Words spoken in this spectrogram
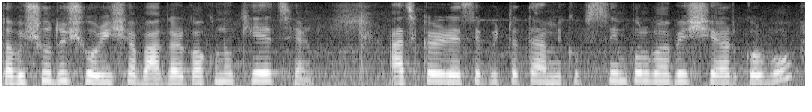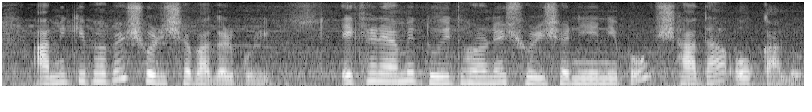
তবে শুধু সরিষা বাগার কখনো খেয়েছেন? আজকের রেসিপিটাতে আমি খুব সিম্পলভাবে শেয়ার করব, আমি কীভাবে সরিষা বাগার করি। এখানে আমি দুই ধরনের সরিষা নিয়ে নিব, সাদা ও কালো।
